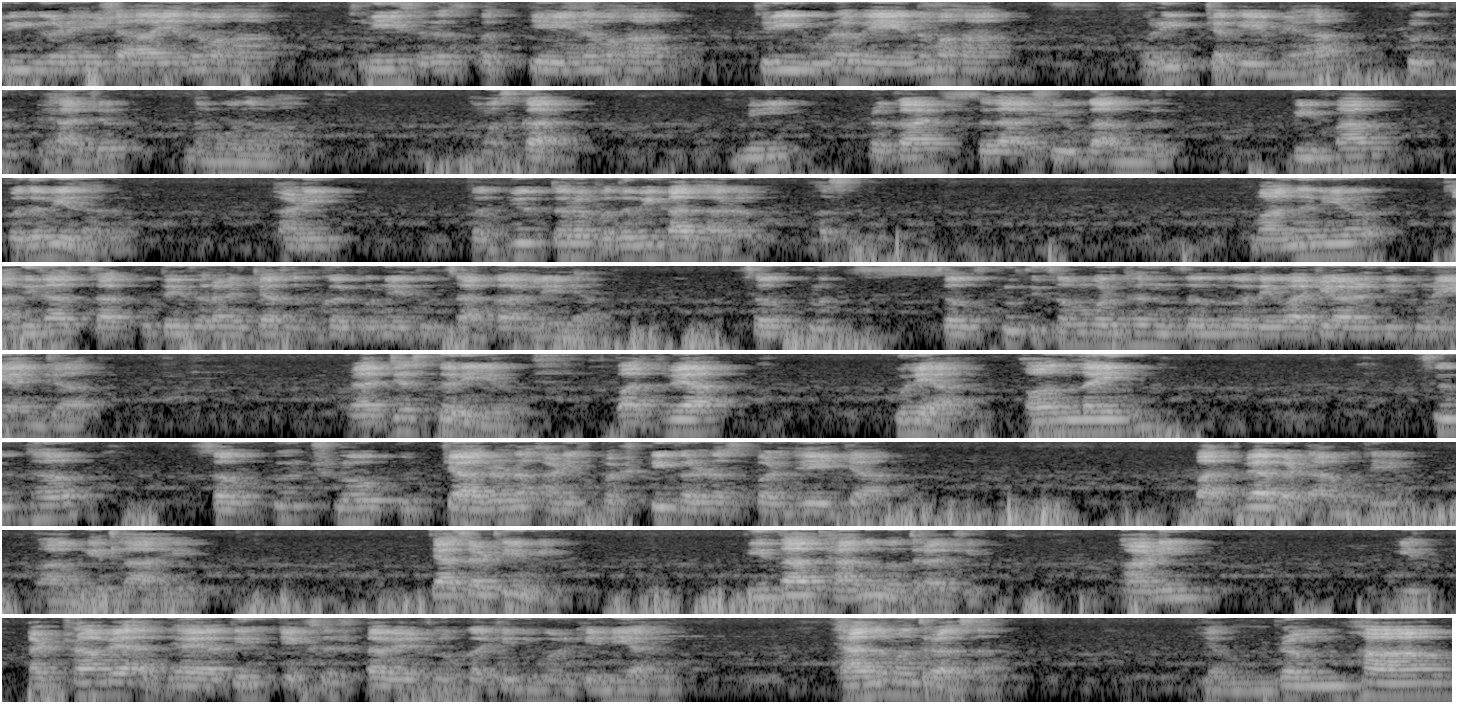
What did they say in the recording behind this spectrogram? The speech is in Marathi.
श्री गणेशाय नमः श्रीसरस्वत्यै नमः श्री गुरवे नमः परीक्षकेभ्यः श्रोतृभ्यः च नमो नमः। नमस्कार मी प्रकाश सदाशिव गांगर विभाग पदवीधारक आणि पदव्युत्तर पदविकाधारक असतो माननीय आदिनाथ सातपुते सरांच्या संकल्पनेतून साकारलेल्या संस्कृत संस्कृती संवर्धन संघ देवाची आळंदी पुणे यांच्या राज्यस्तरीय पाचव्या खुल्या ऑनलाईन शुद्ध संस्कृत श्लोक उच्चारण आणि स्पष्टीकरण स्पर्धेच्या पाचव्या गटामध्ये भाग घेतला आहे. त्यासाठी मी गीता ध्यानमंत्राची आणि अठराव्या अध्यायातील एकसष्टाव्या श्लोकाची निवड केली आहे. ध्यानमंत्र असा. यम ब्रह्मा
